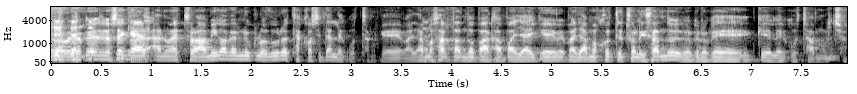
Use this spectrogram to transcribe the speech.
yo sé que a, nuestros amigos del núcleo duro estas cositas les gustan, que vayamos saltando para acá, para allá y que vayamos contextualizando, yo creo que, que les gusta mucho.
